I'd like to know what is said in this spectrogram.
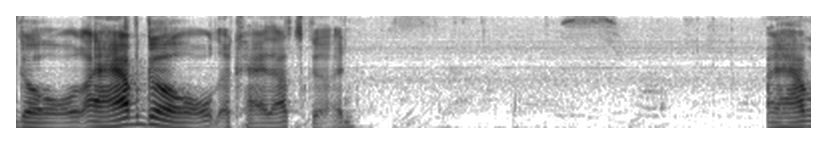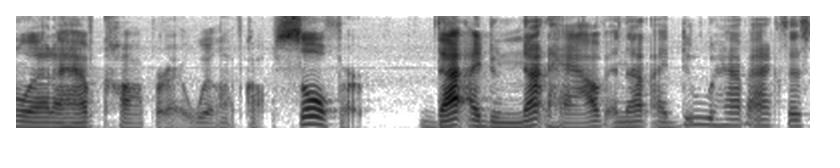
Gold. I have gold. Okay, that's good. I have lead, I have copper, I will have copper. Sulfur. That I do not have, and that I do have access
